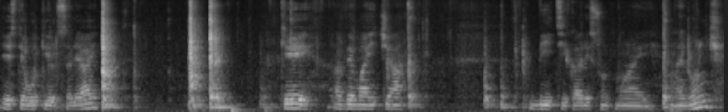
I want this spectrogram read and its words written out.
este util să le ai. Ok, avem aici biții care sunt mai, mai lungi.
